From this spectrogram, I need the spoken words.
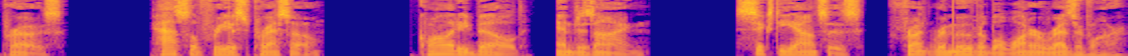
Pros. Hassle-free espresso. Quality build and design. 60 ounces, front removable water reservoir.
